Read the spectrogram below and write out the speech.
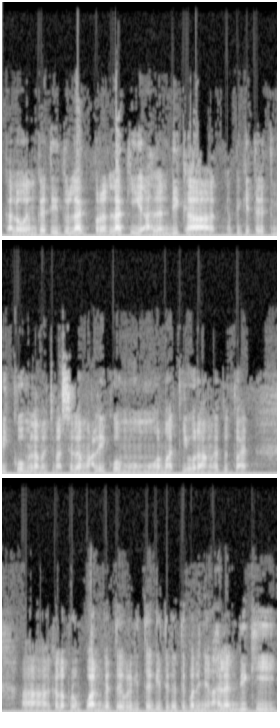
Kalau orang kata itu lelaki ahlan bika. Tapi kita kata bikum lah macam assalamualaikum menghormati orang lah tuan-tuan. Uh, kalau perempuan kata kepada kita kita kata padanya ahlan biki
